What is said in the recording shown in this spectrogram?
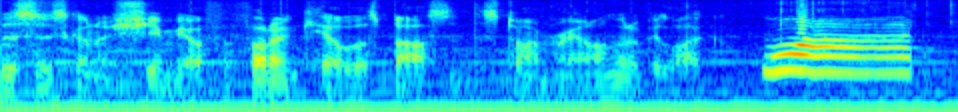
This is gonna shimmy off. If I don't kill this bastard this time around, I'm gonna be like, What?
